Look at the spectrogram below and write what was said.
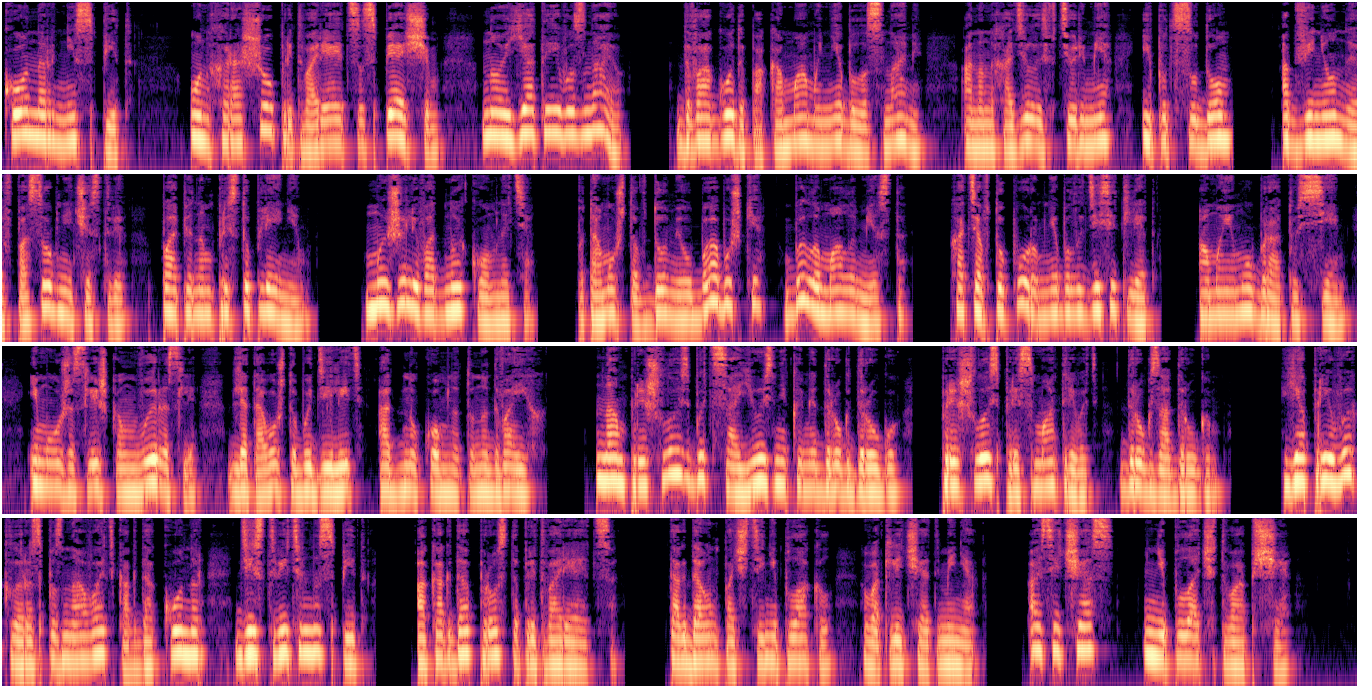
Конор не спит. Он хорошо притворяется спящим, но я-то его знаю. Два года, пока мамы не было с нами, она находилась в тюрьме и под судом, обвиненная в пособничестве папиным преступлением. Мы жили в одной комнате, потому что в доме у бабушки было мало места, хотя в ту пору мне было 10 лет, а моему брату семь, и мы уже слишком выросли для того, чтобы делить одну комнату на двоих. Нам пришлось быть союзниками друг другу, пришлось присматривать друг за другом. Я привыкла распознавать, когда Конор действительно спит, а когда просто притворяется. Тогда он почти не плакал, в отличие от меня. А сейчас не плачет вообще.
